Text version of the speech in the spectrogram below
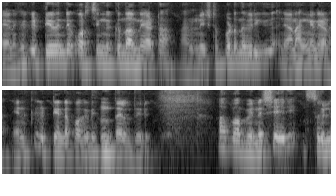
എനിക്ക് കിട്ടിയതിന്റെ കുറച്ച് നിങ്ങൾക്ക് തന്നെ കേട്ടാ. എന്നെ ഇഷ്ടപ്പെടുന്നവർക്ക് ഞാൻ അങ്ങനെയാണ്. എനിക്ക് കിട്ടിയതിന്റെ പകുതി എന്തായാലും തരും. അപ്പൊ പിന്നെ ശരി സുല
